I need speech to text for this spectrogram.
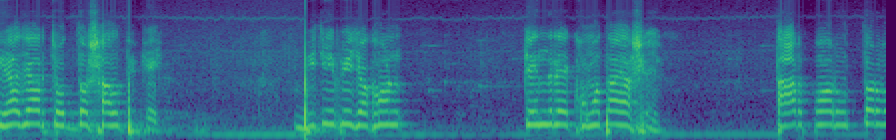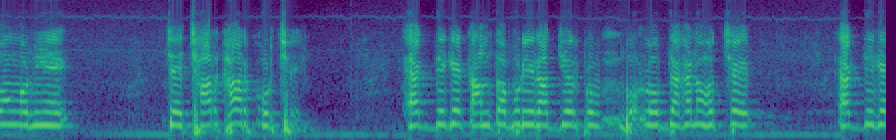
দুই হাজার চোদ্দ সাল থেকে বিজেপি যখন কেন্দ্রে ক্ষমতায় আসে, তারপর উত্তরবঙ্গ নিয়ে যে ছাড়খাড় করছে, একদিকে কামতাপুরি রাজ্যের লোভ দেখানো হচ্ছে, একদিকে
